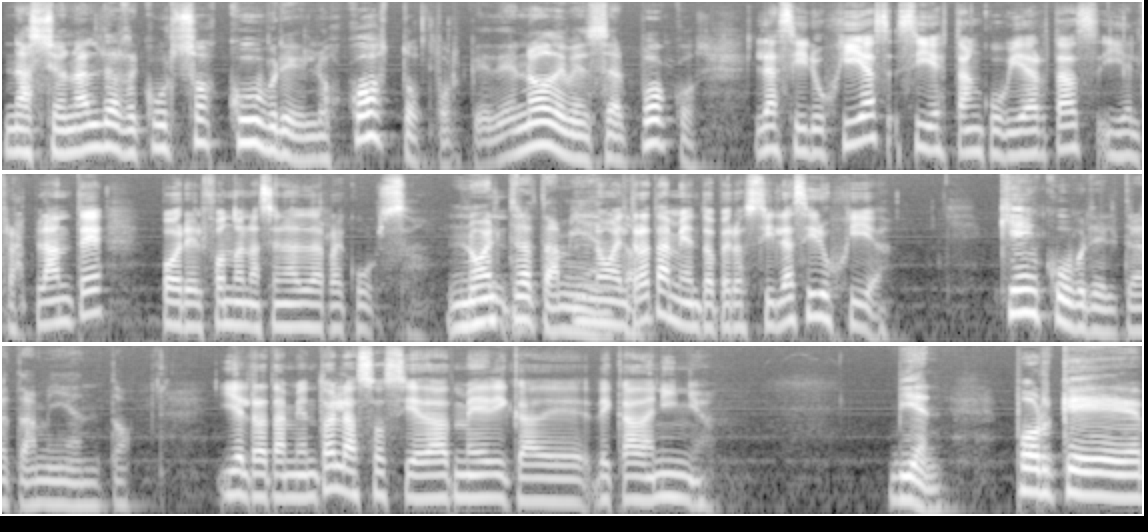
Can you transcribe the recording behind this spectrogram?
Nacional de Recursos cubre los costos, porque de no deben ser pocos. Las cirugías sí están cubiertas y el trasplante por el Fondo Nacional de Recursos. No el tratamiento. No el tratamiento, pero sí la cirugía. ¿Quién cubre el tratamiento? Y el tratamiento de la sociedad médica de, de cada niño. Bien, porque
